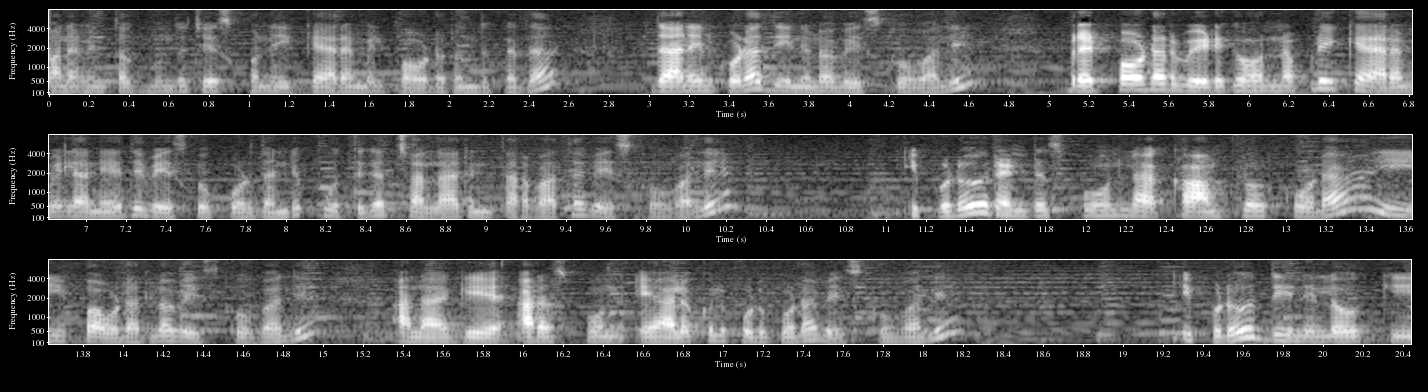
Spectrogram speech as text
మనం ఇంతకుముందు చేసుకునే ఈ క్యారమిల్ పౌడర్ ఉంది కదా దానిని కూడా దీనిలో వేసుకోవాలి. బ్రెడ్ పౌడర్ వేడిగా ఉన్నప్పుడు ఈ క్యారమిల్ అనేది వేసుకోకూడదండి పూర్తిగా చల్లారిన తర్వాత వేసుకోవాలి. ఇప్పుడు రెండు స్పూన్ల కార్న్ఫ్లోర్ కూడా ఈ పౌడర్లో వేసుకోవాలి. అలాగే అర స్పూన్ యాలకుల పొడి కూడా వేసుకోవాలి. ఇప్పుడు దీనిలోకి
